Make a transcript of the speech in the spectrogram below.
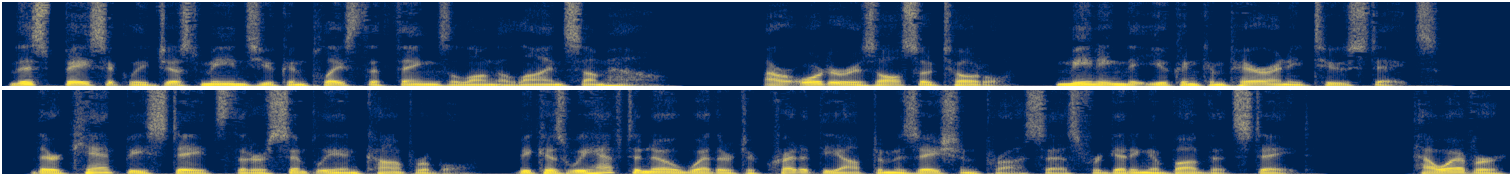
This basically just means you can place the things along a line somehow. Our order is also total, meaning that you can compare any two states. There can't be states that are simply incomparable, because we have to know whether to credit the optimization process for getting above that state. However,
